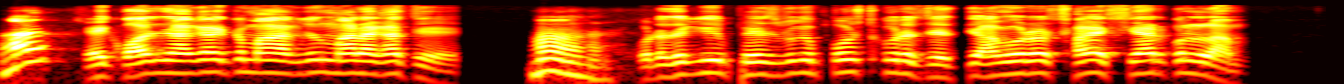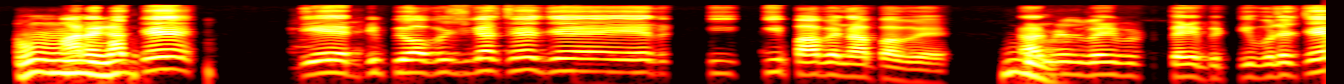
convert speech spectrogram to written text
হ্যাঁ? এই কদিন আগে একটা মা একজন মারা গেছে। হ্যাঁ ওটা দেখি ফেসবুকে পোস্ট করেছে দিয়ে আমি সঙ্গে শেয়ার করলাম। মারা গেছে দিয়ে ডিপি অফিস গেছে যে এর কি কি পাবে না পাবে। হুম, টার্মিনাল বেনিফিট কি বলেছে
